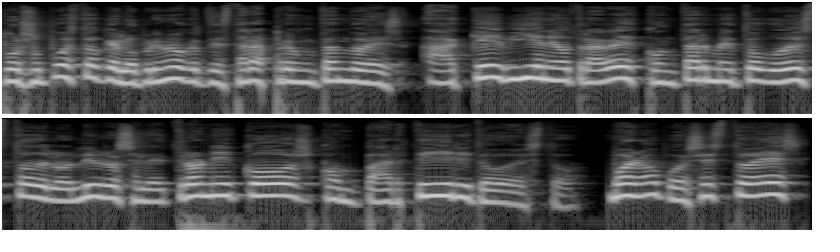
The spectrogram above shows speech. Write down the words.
Por supuesto que lo primero que te estarás preguntando es ¿a qué viene otra vez contarme todo esto de los libros electrónicos, compartir y todo esto? Bueno, pues esto es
